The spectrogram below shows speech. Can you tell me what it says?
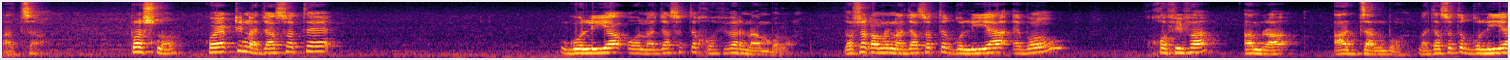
আচ্ছা। প্রশ্ন, কয়েকটি নাজাসতে গলিয়া ও নাজাসতে খফিফার নাম বলো। দর্শক, আমরা নাজাসতে গলিয়া এবং খফিফা আমরা আজ জানব। নাজাসতে গলিয়া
